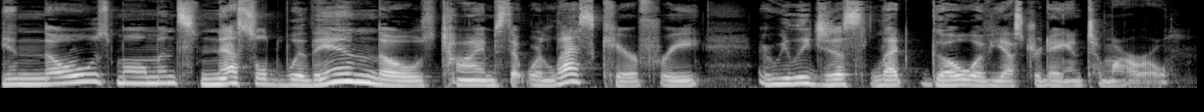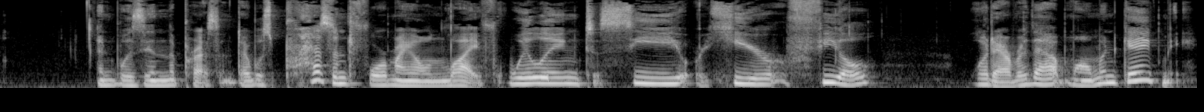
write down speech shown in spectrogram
in those moments, nestled within those times that were less carefree, I really just let go of yesterday and tomorrow and was in the present. I was present for my own life, willing to see or hear or feel whatever that moment gave me.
